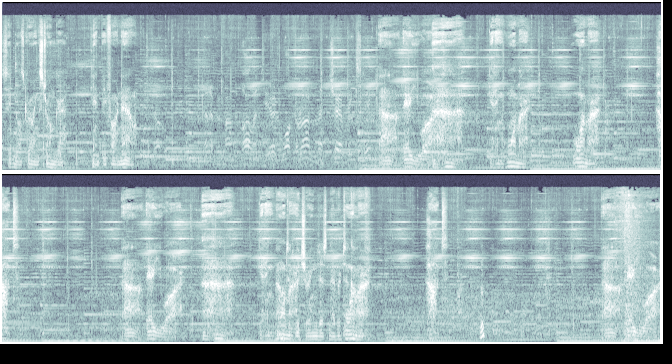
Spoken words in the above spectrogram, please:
Signal's growing stronger. Can't be far now. just never took Warm. off. Hot. Hmm? Ah, there you are.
